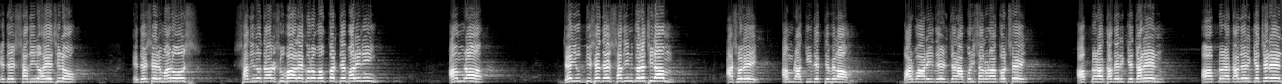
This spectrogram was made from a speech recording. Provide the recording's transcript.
এদেশ স্বাধীন হয়েছিল। এদেশের মানুষ স্বাধীনতার সুফল এখনও ভোগ করতে পারেনি। আমরা যেই উদ্দেশ্যে দেশ স্বাধীন করেছিলাম, আসলে আমরা কি দেখতে পেলাম? বারবার এই দেশ যারা পরিচালনা করছে, আপনারা তাদেরকে জানেন, আপনারা তাদেরকে চেনেন।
